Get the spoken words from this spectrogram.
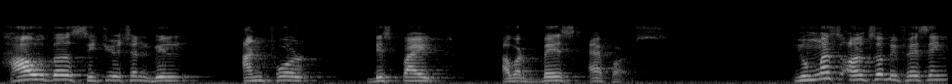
how the situation will unfold despite our best efforts. You must also be facing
